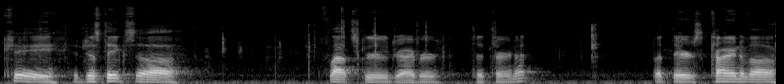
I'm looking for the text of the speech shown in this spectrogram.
Okay, it just takes a flat screwdriver to turn it, but there's kind of a,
